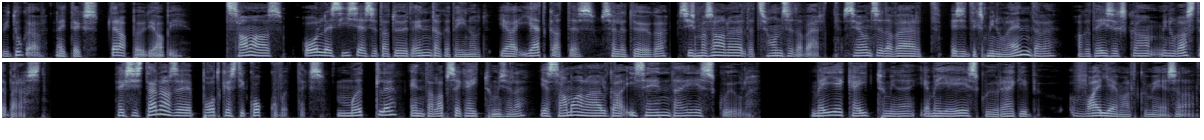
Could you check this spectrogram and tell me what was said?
või tugev, näiteks terapeudi abi. samas, olles ise seda tööd endaga teinud ja jätkates selle tööga, siis ma saan öelda, et see on seda väärt. see on seda väärt esiteks minule endale, aga teiseks ka minu laste pärast ehk siis tänase podcasti kokkuvõtteks, mõtle enda lapse käitumisele ja samal ajal ka iseenda eeskujule. meie käitumine ja meie eeskuju räägib valjemalt kui meie sõnad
